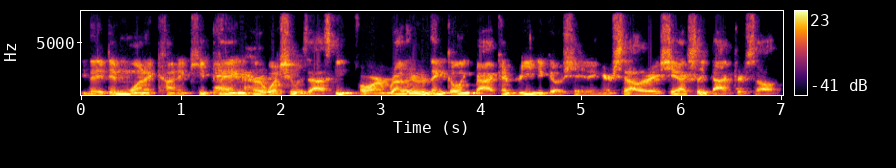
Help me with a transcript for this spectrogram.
They didn't want to kind of keep paying her what she was asking for. And rather than going back and renegotiating her salary, she actually backed herself.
